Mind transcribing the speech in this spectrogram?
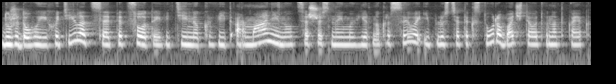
Дуже довго її хотіла. Це 500 й відтінок від Armani. Ну, Це щось неймовірно красиве. І плюс ця текстура, бачите, от вона така, як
